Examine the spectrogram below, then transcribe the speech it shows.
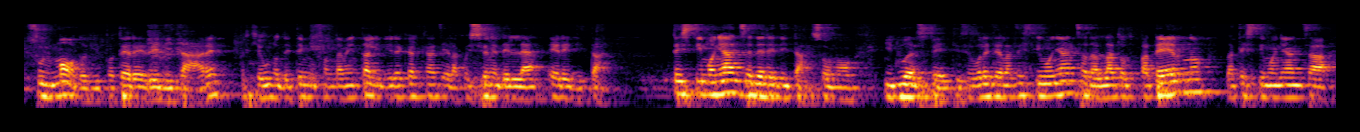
sul modo di poter ereditare, perché uno dei temi fondamentali di Recalcati è la questione dell'eredità. Testimonianza ed eredità sono i due aspetti. Se volete la testimonianza dal lato paterno, la testimonianza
